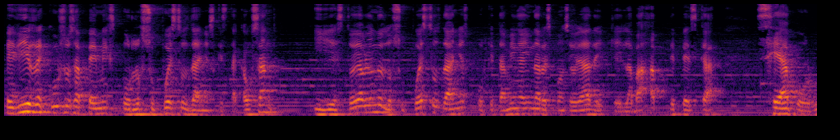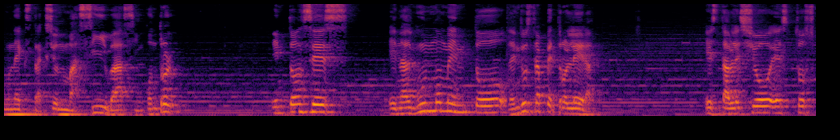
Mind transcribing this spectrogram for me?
pedir recursos a Pemex por los supuestos daños que está causando. Y estoy hablando de los supuestos daños porque también hay una responsabilidad de que la baja de pesca sea por una extracción masiva sin control. Entonces, en algún momento, la industria petrolera estableció estos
